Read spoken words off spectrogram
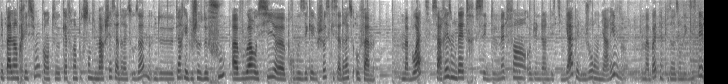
J'ai pas l'impression, quand 80% du marché s'adresse aux hommes, de faire quelque chose de fou à vouloir aussi euh, proposer quelque chose qui s'adresse aux femmes. Ma boîte, sa raison d'être, c'est de mettre fin au Gender Investing Gap et le jour où on y arrive, ma boîte n'a plus de raison d'exister.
